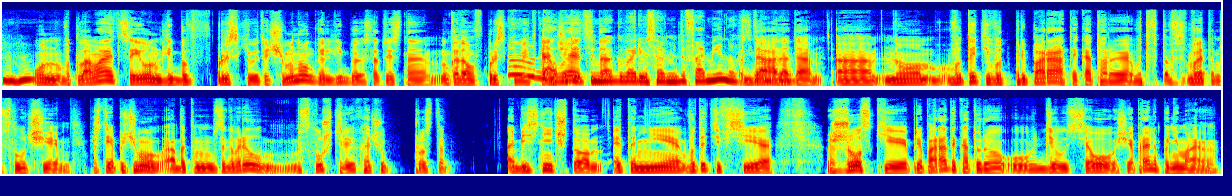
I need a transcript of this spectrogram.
Мгм. он вот ломается, и он либо впрыскивает очень много, либо, соответственно, ну, когда он впрыскивает, Ну, да, вот кончается, эти да. мы говорим с вами дофаминах. Да, да, да. А, но вот эти вот препараты, которые вот в, в этом случае... Просто я почему об этом заговорил, слушатели, хочу просто объяснить, что это не вот эти все жесткие препараты, которые делают все овощи, я правильно понимаю?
